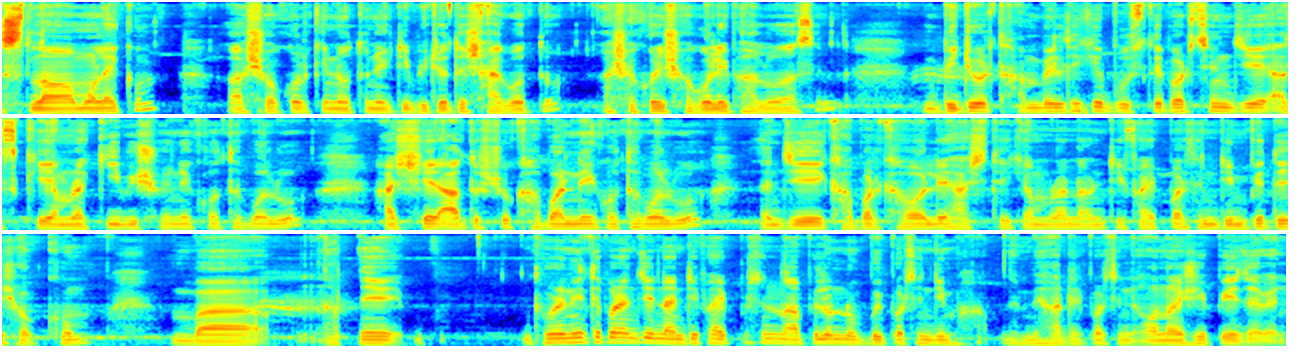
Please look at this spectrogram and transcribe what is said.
আসসালামু আলাইকুম। সকলকে নতুন একটি ভিডিওতে স্বাগত। আশা করি সকলেই ভালো আছেন। ভিডিওর থাম্বেল থেকে বুঝতে পারছেন যে আজকে আমরা কি বিষয় নিয়ে কথা বলব, হাঁসের আদর্শ খাবার নিয়ে কথা বলব। যে খাবার খাওয়ালে হাঁস থেকে আমরা নাইনটি ফাইভ পার্সেন্ট ডিম পেতে সক্ষম বা আপনি ধরে নিতে পারেন যে নাইনটি ফাইভ পার্সেন্ট না পেলেও নব্বই পার্সেন্ট ডিম আপনি হান্ড্রেড পার্সেন্ট অনায়াসে পেয়ে যাবেন।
